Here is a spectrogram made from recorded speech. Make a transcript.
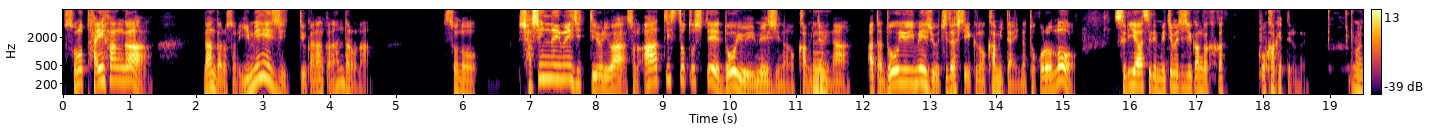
その大半が、なんだろう、そのイメージっていうかなんかなんだろうな、その写真のイメージっていうよりは、そのアーティストとしてどういうイメージなのかみたいな、あとはどういうイメージを打ち出していくのかみたいなところのすり合わせでめちゃめちゃ時間がかかっをかけてるのよ。まあ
